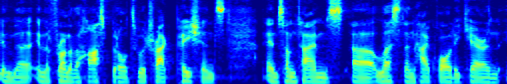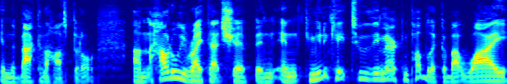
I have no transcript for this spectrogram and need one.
in the in the front of the hospital to attract patients, and sometimes uh, less than high quality care in, in the back of the hospital. Um, how do we right that ship and and communicate to the American public about why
